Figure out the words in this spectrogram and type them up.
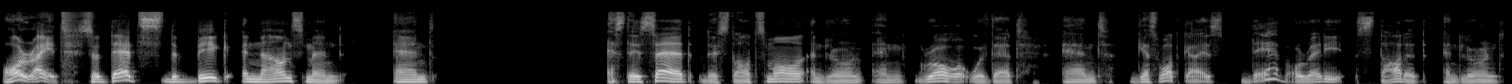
All right. So that's the big announcement. And as they said, they start small and learn and grow with that. And guess what, guys? They have already started and learned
